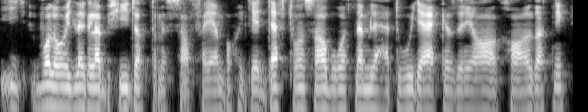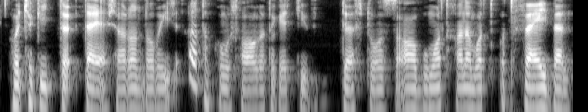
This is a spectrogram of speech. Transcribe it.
így valahogy legalábbis így raktam össze a fejembe, hogy egy Deftones albumot nem lehet úgy elkezdeni hallgatni, hogy csak így teljesen random, így hát akkor most hallgatok egy kis Deftones albumot, hanem ott, ott fejben,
